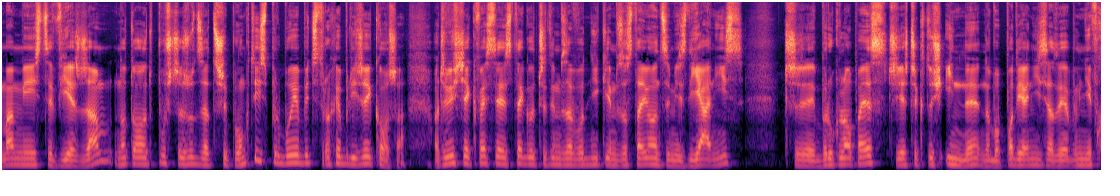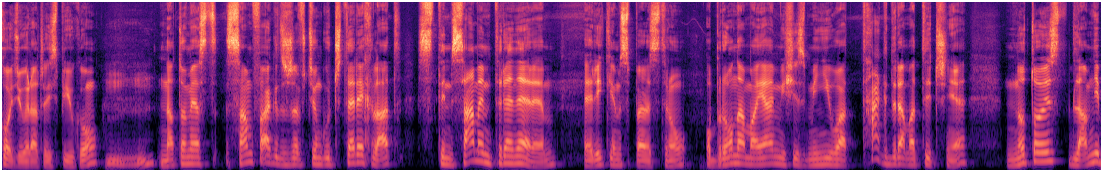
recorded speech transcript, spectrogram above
mam miejsce, wjeżdżam, no to odpuszczę rzut za trzy punkty i spróbuję być trochę bliżej kosza. Oczywiście kwestia jest tego, czy tym zawodnikiem zostającym jest Janis, czy Brook Lopez, czy jeszcze ktoś inny, no bo pod Janisa to ja bym nie wchodził raczej z piłką. Natomiast sam fakt, że w ciągu czterech lat z tym samym trenerem, Erikiem Spelstrą, obrona Miami się zmieniła tak dramatycznie, no to jest dla mnie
